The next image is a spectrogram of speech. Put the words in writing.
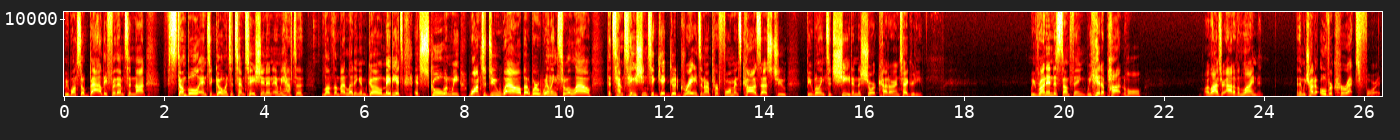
We want so badly for them to not stumble and to go into temptation. And, and we have to love them by letting them go. Maybe it's at school when we want to do well, but we're willing to allow the temptation to get good grades in our performance cause us to be willing to cheat and to shortcut our integrity. We run into something, we hit a pothole, our lives are out of alignment, and then we try to overcorrect for it.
